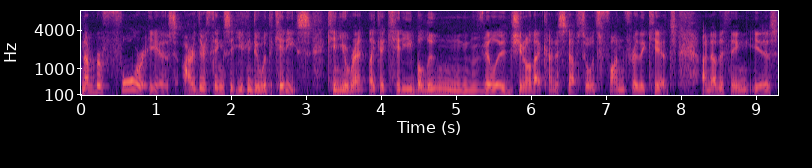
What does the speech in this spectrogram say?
Number four is, are there things that you can do with the kiddies? Can you rent like a kiddie balloon village, you know, that kind of stuff, so it's fun for the kids. Another thing is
